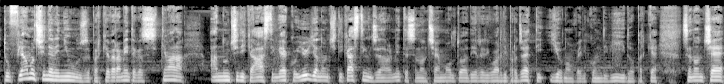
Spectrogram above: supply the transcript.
Tuffiamoci nelle news perché veramente questa settimana annunci di casting. Ecco, io gli annunci di casting generalmente se non c'è molto da dire riguardo i progetti, io non ve li condivido perché se non c'è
